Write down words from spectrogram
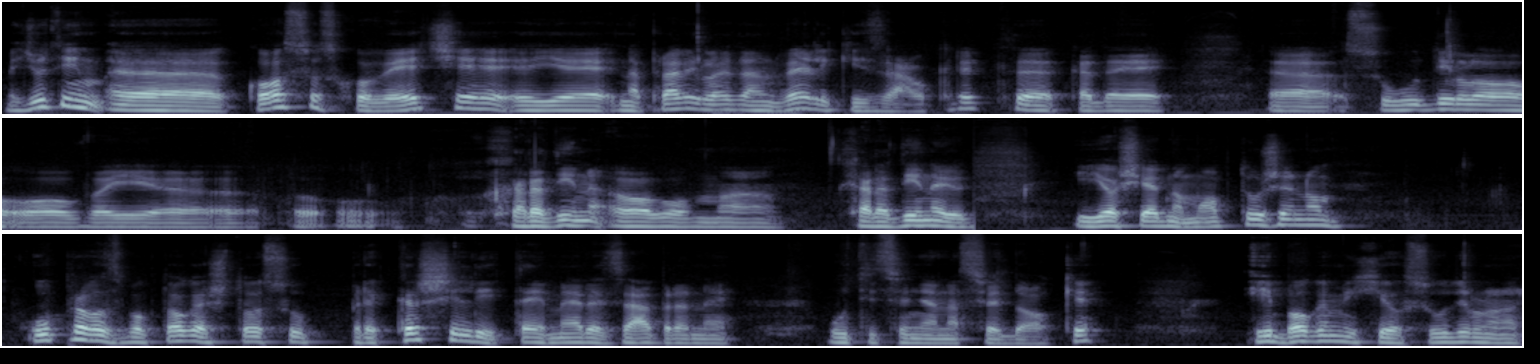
Međutim, e, Kosovsko veće je napravilo jedan veliki zaokret e, kada je sudilo ovaj, Haradina, ovom Haradinaju i još jednom optuženom, upravo zbog toga što su prekršili te mere zabrane uticanja na svedoke i Boga mi ih je osudilo na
